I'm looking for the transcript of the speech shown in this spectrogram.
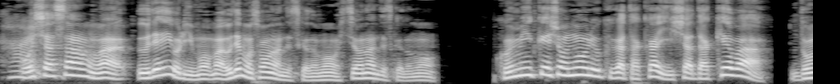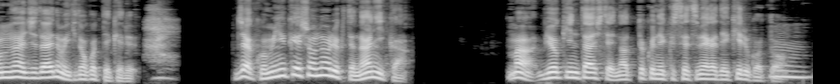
はいい。お医者さんは腕よりも、まあ腕もそうなんですけども、必要なんですけども、コミュニケーション能力が高い医者だけは、どんな時代でも生き残っていける。はい。じゃあコミュニケーション能力って何かまあ、病気に対して納得のいく説明ができること。うん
